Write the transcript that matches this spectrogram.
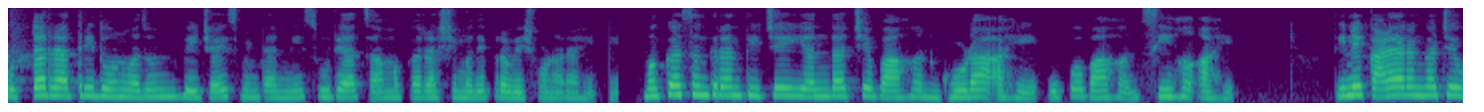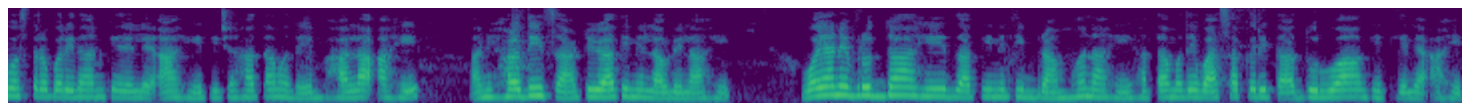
उत्तर रात्री दोन वाजून बेचाळीस मिनिटांनी सूर्याचा मकर राशीमध्ये प्रवेश होणार आहे. मकर संक्रांतीचे यंदाचे वाहन घोडा आहे उपवाहन सिंह आहे. तिने काळ्या रंगाचे वस्त्र परिधान केलेले आहे तिच्या हातामध्ये भाला आहे आणि हळदीचा टिळा तिने लावलेला आहे. वयाने वृद्ध आहे जातीने ती ब्राह्मण आहे हातामध्ये वासाकरिता दुर्वा घेतलेल्या आहेत.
